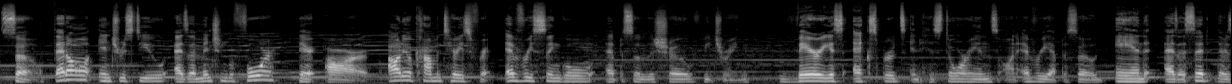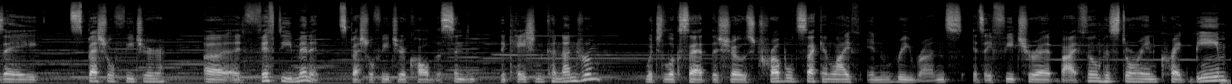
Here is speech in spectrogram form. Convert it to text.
So, that all interests you. As I mentioned before, there are audio commentaries for every single episode of the show featuring various experts and historians on every episode. And as I said, there's a special feature, a 50 minute special feature called The Syndication Conundrum, which looks at the show's troubled second life in reruns. It's a featurette by film historian Craig Beam.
